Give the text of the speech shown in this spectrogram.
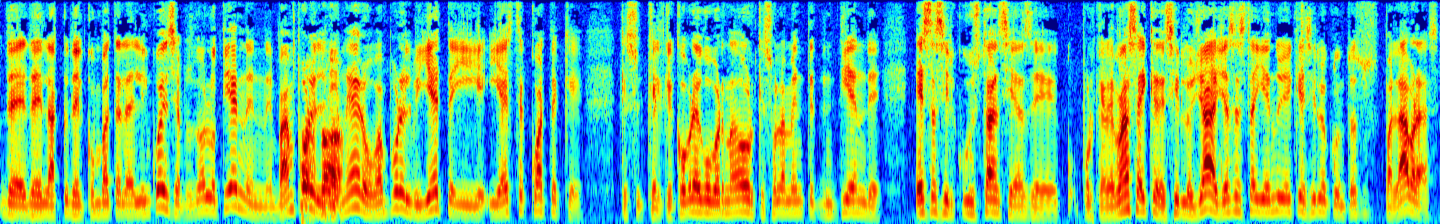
de, la, del combate a la delincuencia, pues no lo tienen, van por el dinero, van por el billete y, y a este cuate que, que, que, el que cobra el gobernador, que solamente entiende esas circunstancias de, porque además hay que decirlo ya, ya se está yendo y hay que decirlo con todas sus palabras.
